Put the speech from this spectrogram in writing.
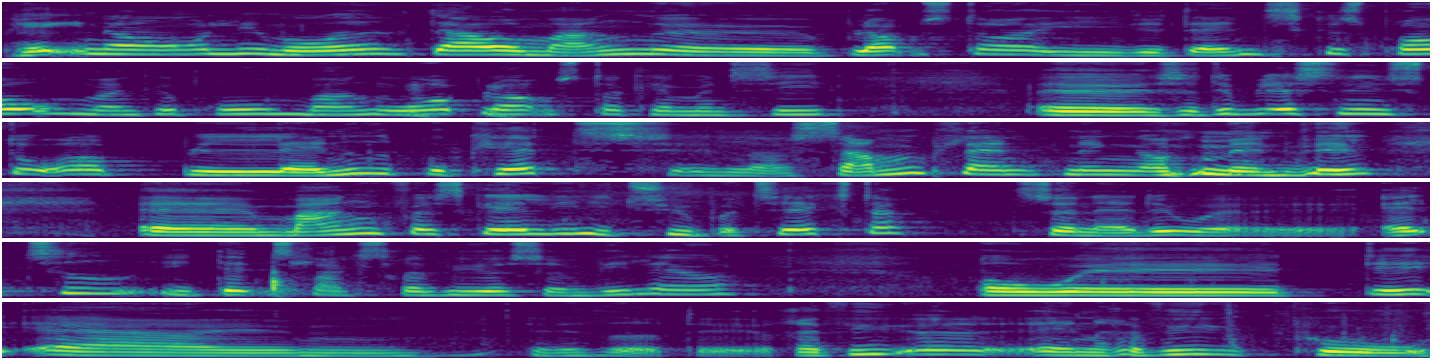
pæn og ordentlig måde. Der er jo mange øh, blomster i det danske sprog, man kan bruge mange ordblomster, kan man sige. Øh, så det bliver sådan en stor blandet buket, eller sammenplantning, om man vil, af mange forskellige typer tekster. Sådan er det jo øh, altid i den slags revyer, som vi laver. Og øh, det er øh, hvad hedder det, revyer, en revy på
